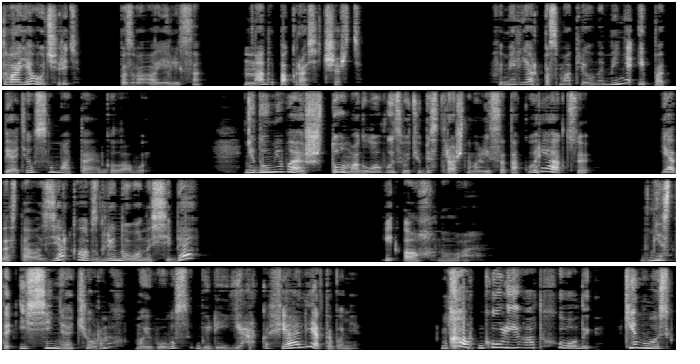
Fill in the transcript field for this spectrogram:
твоя очередь», — позвала я Лиса. «Надо покрасить шерсть». Фамильяр посмотрел на меня и попятился, мотая головой. Недоумевая, что могло вызвать у бесстрашного лиса такую реакцию, я достала зеркало, взглянула на себя и ахнула. Вместо из синя черных мои волосы были ярко-фиолетовыми. Горгульи отходы! Кинулась к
